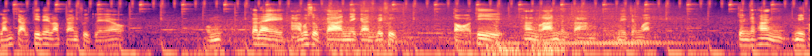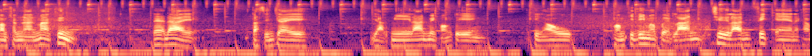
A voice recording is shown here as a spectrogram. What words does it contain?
หลังจากที่ได้รับการฝึกแล้ว ผมก็ได้หาประสบการณ์ในการไปฝึกต่อที่ห้างร้านต่างๆ ในจังหวัด จนกระทั่งมีความชำนาญมากขึ้น และได้ตัดสินใจอยากมีร้านเป็นของตัวเอง จึงเอาความคิดนี้มาเปิดร้านชื่อร้านฟิกแอร์นะครับ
